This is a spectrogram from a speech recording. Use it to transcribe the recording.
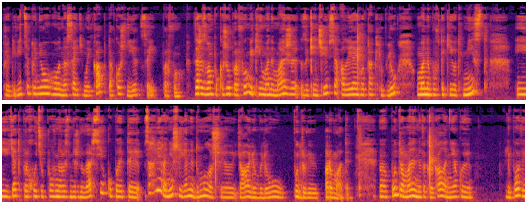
придивіться до нього. На сайті Makeup також є цей парфум. Зараз вам покажу парфум, який у мене майже закінчився, але я його так люблю. У мене був такий от міст, і я тепер хочу повнорозмірну версію купити. Взагалі раніше я не думала, що я люблю пудрові аромати. Е, Пудра у мене не викликала ніякої любові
